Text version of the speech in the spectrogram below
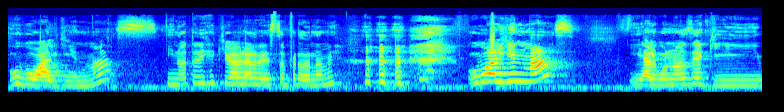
hubo alguien más. Y no te dije que iba a hablar de esto, perdóname. hubo alguien más y algunos de aquí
